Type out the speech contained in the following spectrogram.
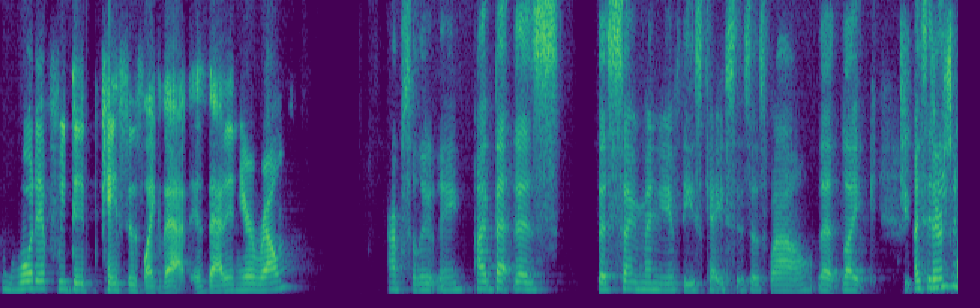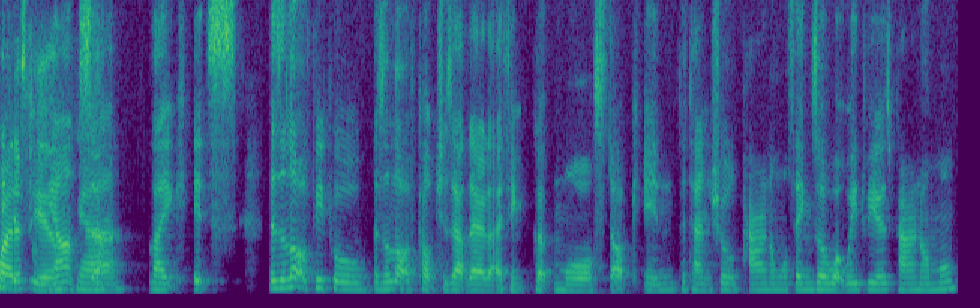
what if we did cases like that? Is that in your realm? Absolutely. I bet there's there's so many of these cases as well that like i said there's quite a few the answer yeah. like it's there's a lot of people there's a lot of cultures out there that i think put more stock in potential paranormal things or what we'd view as paranormal.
